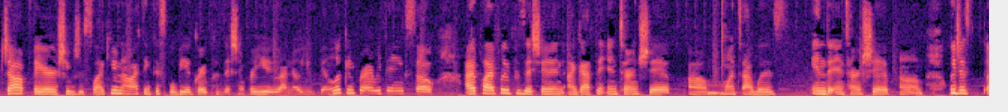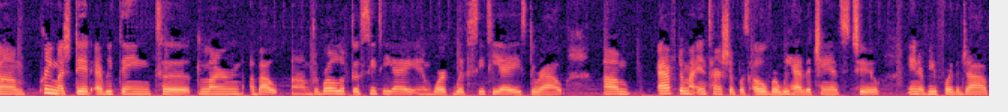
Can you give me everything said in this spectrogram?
job fair, she was just like, you know, I think this will be a great position for you. I know you've been looking for everything. So I applied for the position. I got the internship. Um, once I was in the internship, um, we just um, pretty much did everything to learn about um, the role of the CTA and work with CTAs throughout. Um, after my internship was over, we had the chance to interview for the job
